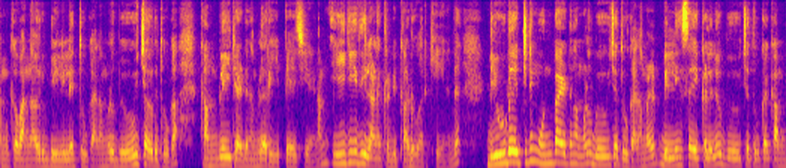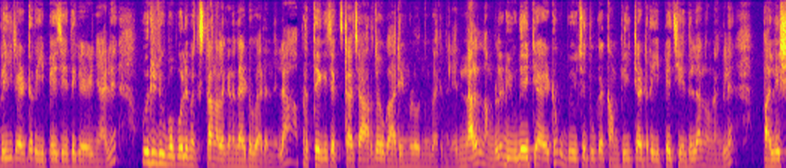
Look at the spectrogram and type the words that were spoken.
നമുക്ക് വന്ന ഒരു ബില്ലിലെ തുക നമ്മൾ ഉപയോഗിച്ച ഒരു തുക കംപ്ലീറ്റ് ആയിട്ട് നമ്മൾ റീപേ ചെയ്യണം. ഈ രീതിയിലാണ് ക്രെഡിറ്റ് കാർഡ് വർക്ക് ചെയ്യുന്നത്. ഡ്യൂ ഡേറ്റിന് മുൻപായിട്ട് നമ്മൾ ഉപയോഗിച്ച തുക നമ്മൾ ബില്ലിംഗ് സൈക്കിളിൽ ഉപയോഗിച്ച തുക കംപ്ലീറ്റ് ആയിട്ട് റീപേ ചെയ്ത് കഴിഞ്ഞാൽ ഒരു രൂപ പോലും എക്സ്ട്രാ നൽകേണ്ടതായിട്ട് വരുന്നില്ല. പ്രത്യേകിച്ച് എക്സ്ട്രാ ചാർജോ കാര്യങ്ങളോ ഒന്നും വരുന്നില്ല. എന്നാൽ നമ്മൾ ഡ്യൂ ഡേറ്റ് ആയിട്ട് ഉപയോഗിച്ച തുക കംപ്ലീറ്റ് ആയിട്ട് റീപേ ചെയ്തില്ല എന്നുണ്ടെങ്കിൽ പലിശ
